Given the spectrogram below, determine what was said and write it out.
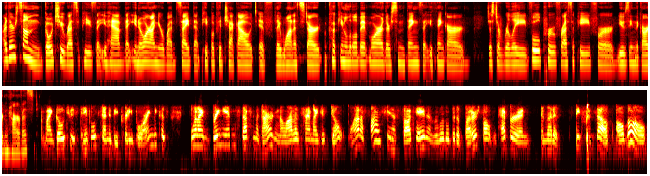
Are there some go-to recipes that you have that you know are on your website that people could check out if they want to start cooking a little bit more? There's some things that you think are just a really foolproof recipe for using the garden harvest? My go-to staples tend to be pretty boring because when I bring in stuff from the garden, a lot of the time I just don't want to fuss. You know, saute it in a little bit of butter, salt, and pepper, and and let it speak for itself. Although,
